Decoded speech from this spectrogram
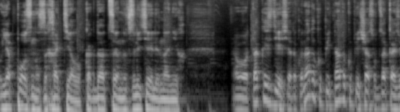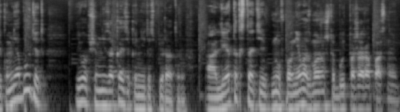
я поздно захотел, когда цены взлетели на них. Вот, так и здесь. Я такой, надо купить, надо купить. Сейчас вот заказик у меня будет. И, в общем, ни заказика, ни респираторов. А лето, кстати, ну, вполне возможно, что будет пожароопасное.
